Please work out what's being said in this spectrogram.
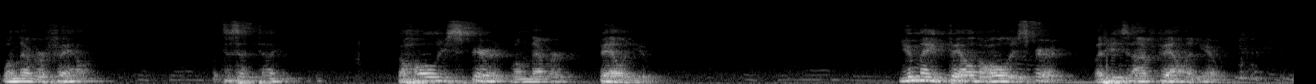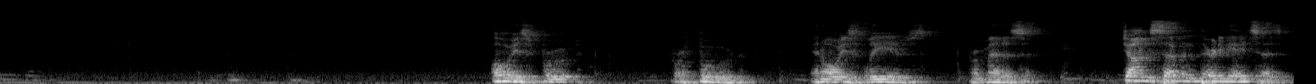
will never fail. What does that tell you? The Holy Spirit will never fail you. You may fail the Holy Spirit, but He's not failing you. Always fruit for food, and always leaves for medicine. John 7 38 says,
